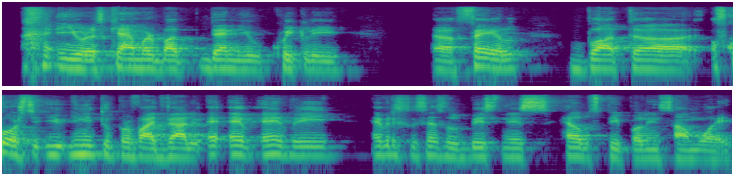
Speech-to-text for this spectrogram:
you're a scammer but then you quickly uh, fail but uh, of course, you, you need to provide value. Every every successful business helps people in some way.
